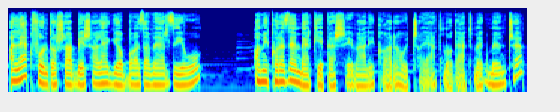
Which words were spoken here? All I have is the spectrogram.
a legfontosabb és a legjobb az a verzió, amikor az ember képessé válik arra, hogy saját magát megmentse,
